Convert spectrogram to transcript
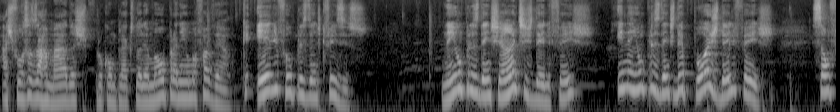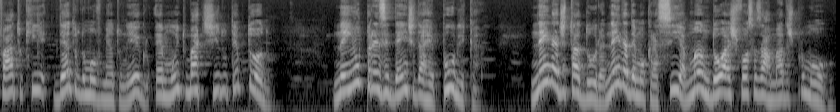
as Forças Armadas para o Complexo do Alemão ou para nenhuma favela. Porque ele foi o presidente que fez isso. Nenhum presidente antes dele fez e nenhum presidente depois dele fez. É um fato que, dentro do movimento negro, é muito batido o tempo todo. Nenhum presidente da República, nem na ditadura, nem na democracia, mandou as Forças Armadas para o morro.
